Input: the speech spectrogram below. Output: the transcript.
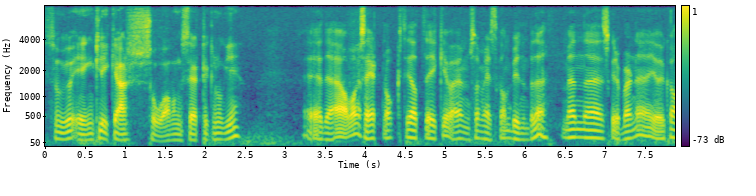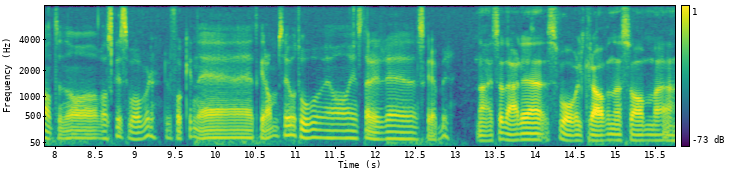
Som jo egentlig ikke er så avansert teknologi. Eh, det er avansert nok til at det ikke hvem som helst kan begynne med det. Men uh, skrubberne gjør ikke annet enn å vaske svovel. Du får ikke ned et gram CO2 ved å installere skrubber. Nei, så det er det svovelkravene som uh,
